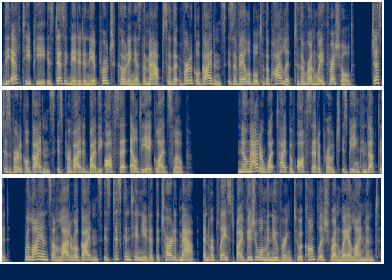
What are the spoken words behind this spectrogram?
The FTP is designated in the approach coding as the map so that vertical guidance is available to the pilot to the runway threshold, just as vertical guidance is provided by the offset LDA glide slope. No matter what type of offset approach is being conducted, reliance on lateral guidance is discontinued at the charted map and replaced by visual maneuvering to accomplish runway alignment.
